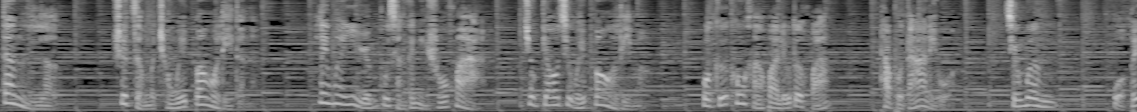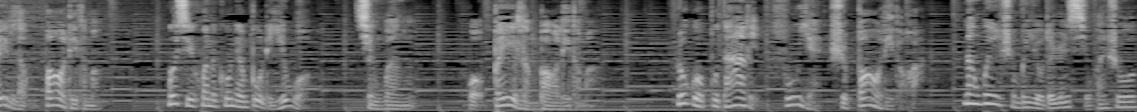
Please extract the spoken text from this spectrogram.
但冷是怎么成为暴力的呢？另外一人不想跟你说话，就标记为暴力吗？我隔空喊话刘德华，他不搭理我。请问，我被冷暴力了吗？我喜欢的姑娘不理我，请问，我被冷暴力了吗？如果不搭理、敷衍是暴力的话，那为什么有的人喜欢说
